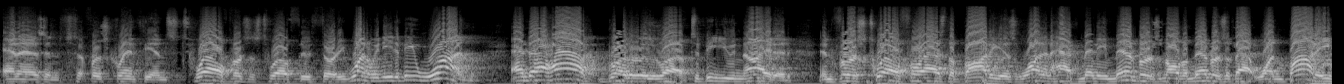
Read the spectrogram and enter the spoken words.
And as in 1 Corinthians 12, verses 12 through 31, we need to be one and to have brotherly love, to be united. In verse 12, for as the body is one and hath many members, and all the members of that one body,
